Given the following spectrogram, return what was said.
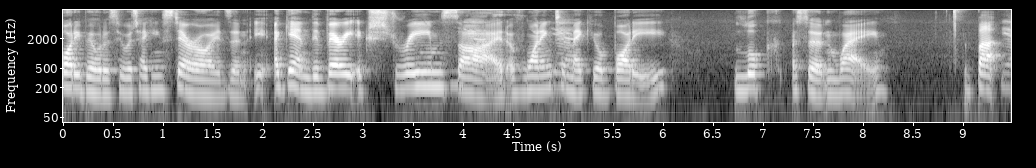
bodybuilders who were taking steroids and again the very extreme side of wanting to make your body look a certain way. But Yeah.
